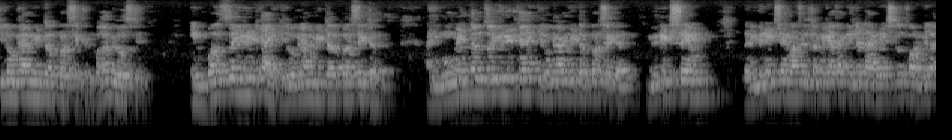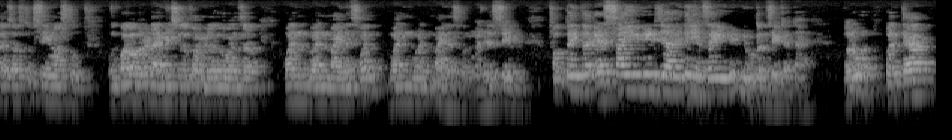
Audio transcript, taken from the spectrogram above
किलोग्रॅम मीटर पर सेकंड बघा व्यवस्थित. इम्पल्सचं युनिट काय? आहे किलोग्रॅम मीटर पर सेकंड आणि मोमेंटमचं युनिट काय? Kilogram kilogram metre per second unit same जर युनिट सेम असेल तर मी काय सांगितलं? डायमेन्शनल फॉर्म्युला कसा असतो? सेम असतो. मग बघा बरं डायमेन्शनल फॉर्म्युला दोघांचा. One one minus one one one minus one म्हणजे सेम फक्त इथं एस आय युनिट जे आहे ते S I unit newton second आहे. बरोबर? पण त्या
